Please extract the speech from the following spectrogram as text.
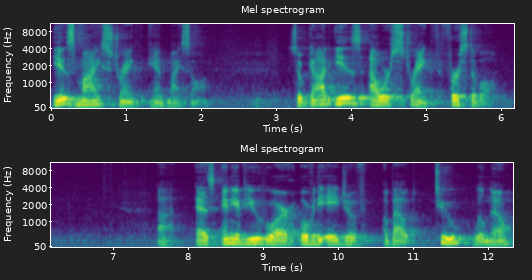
is my strength and my song. So, God is our strength, first of all. Uh, as any of you who are over the age of about two will know,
